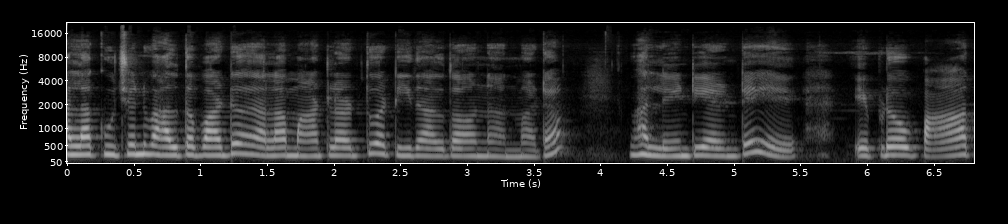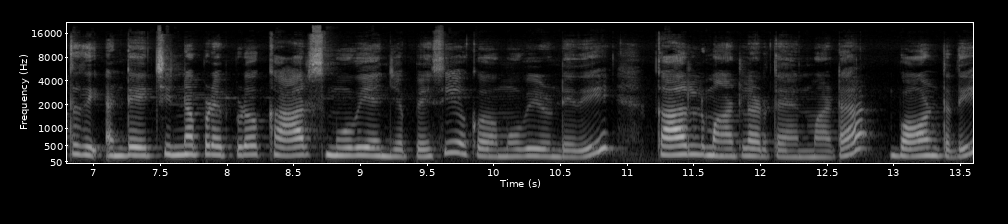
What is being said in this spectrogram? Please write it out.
అలా కూర్చొని వాళ్ళతో పాటు అలా మాట్లాడుతూ ఆ టీ తాగుతూ ఉన్నా అనమాట వాళ్ళు ఏంటి అంటే ఎప్పుడో పాతది. అంటే చిన్నప్పుడు ఎప్పుడో కార్స్ మూవీ అని చెప్పేసి ఒక మూవీ ఉండేది. కార్లు మాట్లాడతాయి అన్నమాట బాగుంటుంది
